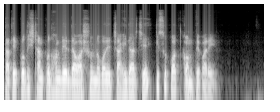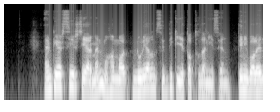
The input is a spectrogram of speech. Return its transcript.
তাতে প্রতিষ্ঠান প্রধানদের দেওয়া শূন্যপদের চাহিদার চেয়ে কিছু পদ কমতে পারে। এনটিআরসির চেয়ারম্যান মোহাম্মদ নুরে আলম সিদ্দিকী এ তথ্য জানিয়েছেন। তিনি বলেন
